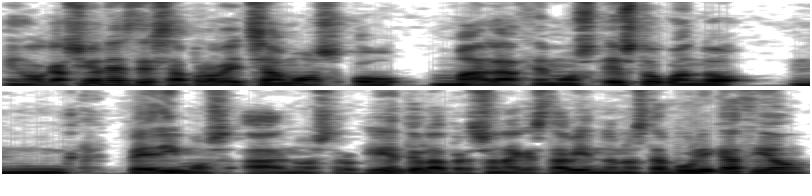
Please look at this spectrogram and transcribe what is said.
En ocasiones desaprovechamos o mal hacemos esto cuando mm, pedimos a nuestro cliente o la persona que está viendo nuestra publicación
